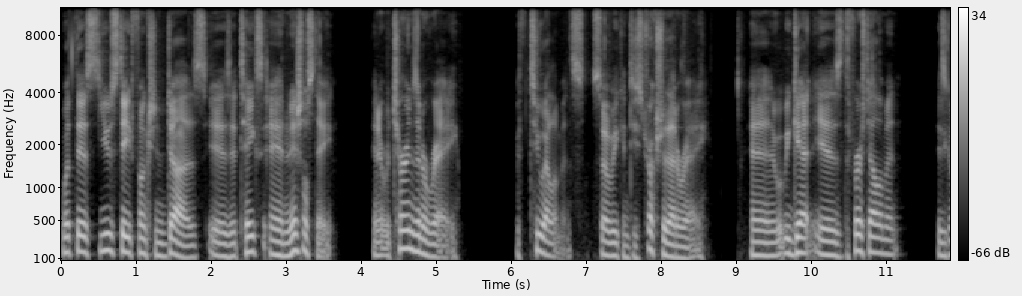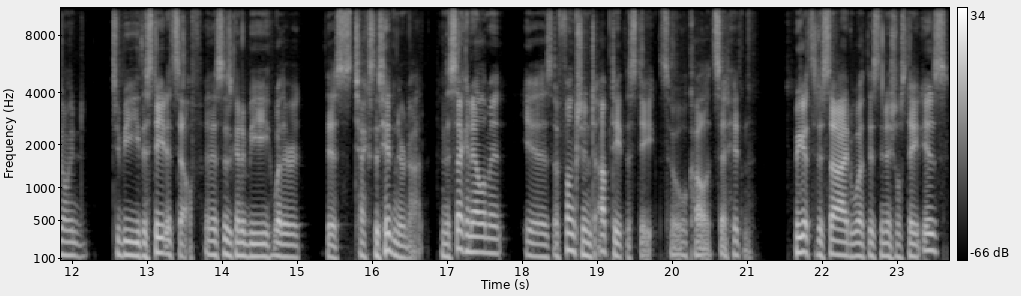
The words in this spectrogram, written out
What this useState function does is it takes an initial state and it returns an array with two elements. So we can destructure that array. And what we get is the first element is going to be the state itself. And this is going to be whether this text is hidden or not. And the second element is a function to update the state. So we'll call it set hidden. We get to decide what this initial state is,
